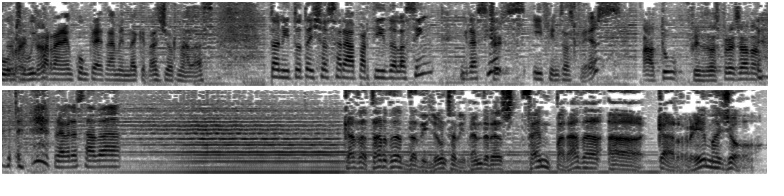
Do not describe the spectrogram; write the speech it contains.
Doncs avui parlarem concretament d'aquestes jornades. Toni, tot això serà a partir de les 5. Gràcies Sí. i fins després. A tu, fins després, Anna. Una abraçada. Cada tarda de dilluns a divendres fem parada a Carrer Major.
